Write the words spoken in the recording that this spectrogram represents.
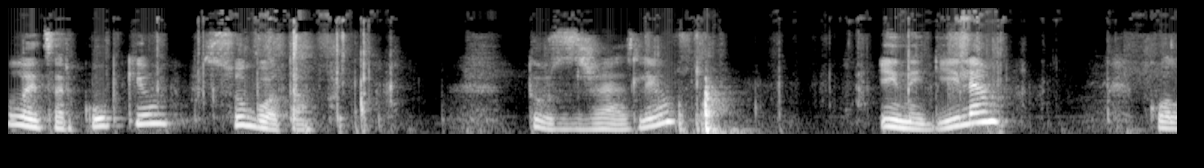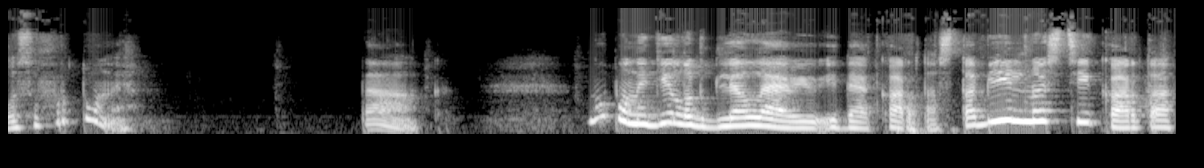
Лицар кубків. Субота. Туз жезлів. І неділя. Колесо фортуни. Так. Ну, понеділок для левів іде карта стабільності, карта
